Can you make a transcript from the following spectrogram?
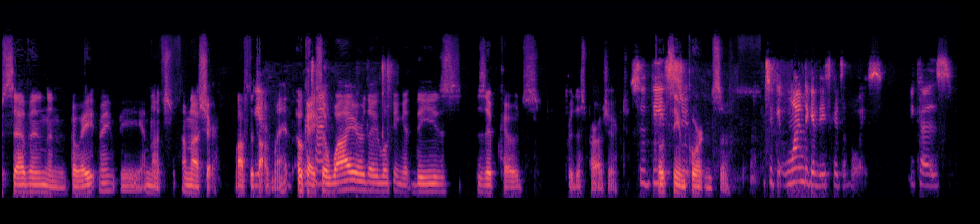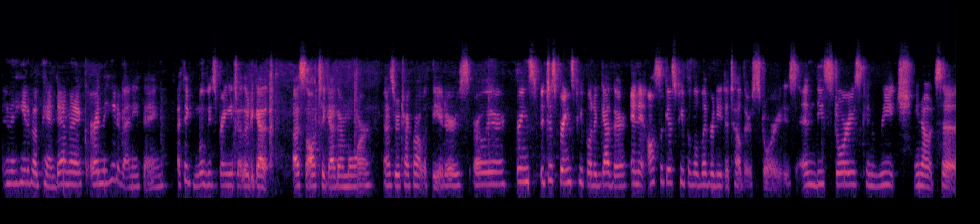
07, and 08 maybe. I'm not, s- I'm not sure off the top Yeah. of my head. Okay, so trying- why are they looking at these zip codes for this project? So these What's the stu- importance of? to get one to give these kids a voice because in the heat of a pandemic or in the heat of anything i think movies bring each other together us all together more as we were talking about with theaters earlier. Brings it just brings people together and it also gives people the liberty to tell their stories. And these stories can reach you know to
